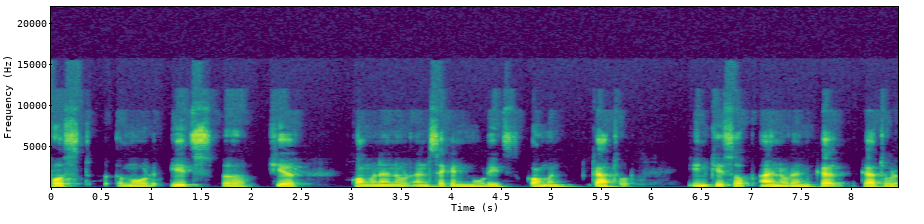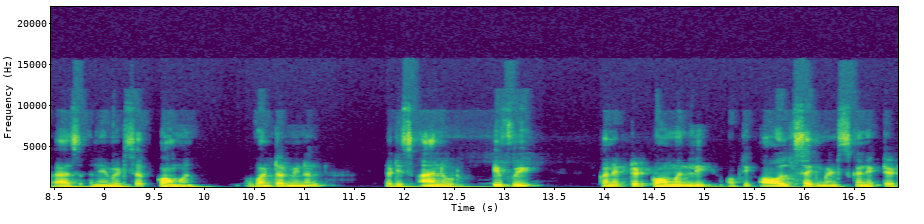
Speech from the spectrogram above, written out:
first mode is uh, here common anode and second mode is common cathode. In case of anode and cathode as name itself common, one terminal that is anode if we connected commonly of the all segments connected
